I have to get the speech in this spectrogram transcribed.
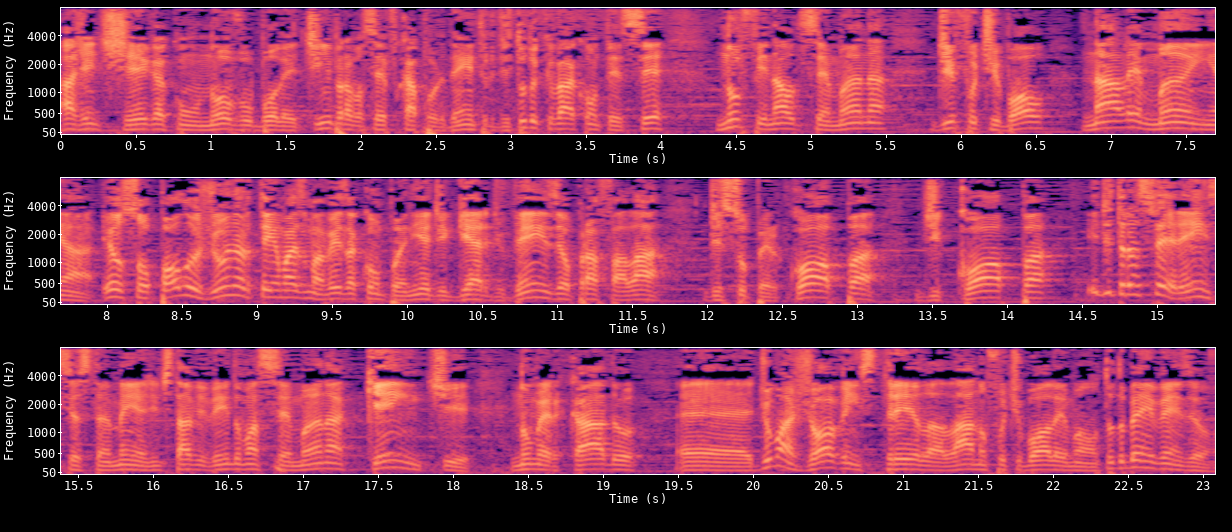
a gente chega com um novo boletim para você ficar por dentro de tudo que vai acontecer no final de semana de futebol na Alemanha. Eu sou Paulo Júnior, tenho mais uma vez a companhia de Gerd Wenzel para falar de Supercopa, de Copa e de transferências também. A gente está vivendo uma semana quente no mercado é, de uma jovem estrela lá no futebol alemão. Tudo bem, Wenzel?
